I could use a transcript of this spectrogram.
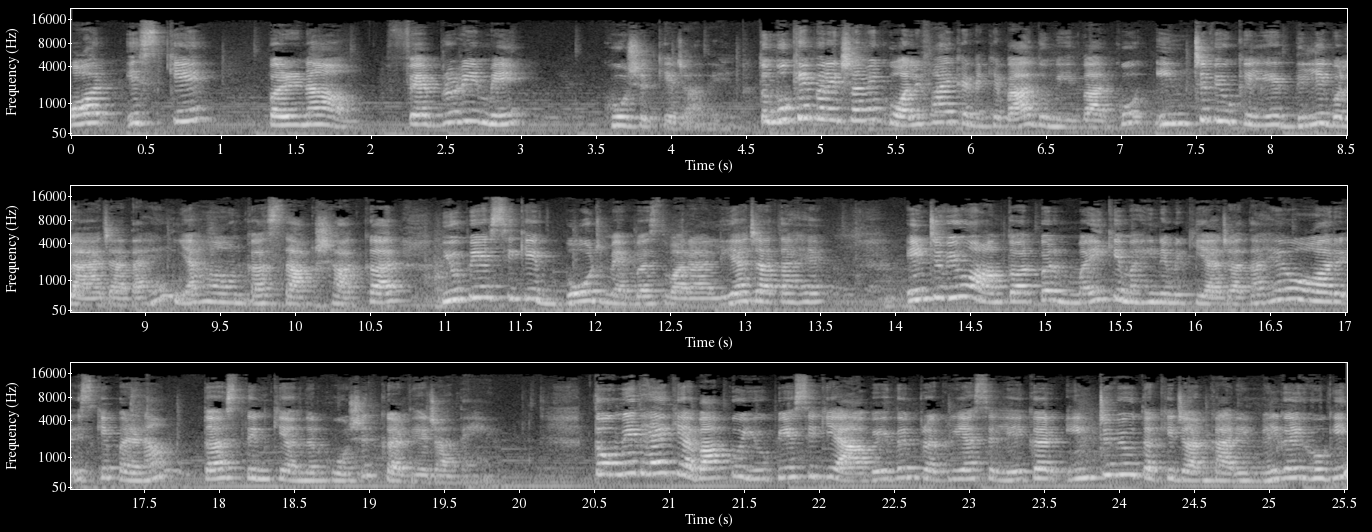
और इसके परिणाम फेब्रुवरी में घोषित किए जाते हैं। तो मुख्य परीक्षा में क्वालिफाई करने के बाद उम्मीदवार को इंटरव्यू के लिए दिल्ली बुलाया जाता है। यहाँ उनका साक्षात्कार यूपीएससी के बोर्ड मेंबर्स द्वारा लिया जाता है। इंटरव्यू आमतौर पर मई के महीने में किया जाता है और इसके परिणाम 10 दिन के अंदर घोषित कर दिए जाते हैं। तो उम्मीद है कि अब आपको यूपीएससी की आवेदन प्रक्रिया से लेकर इंटरव्यू तक की जानकारी मिल गई होगी।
